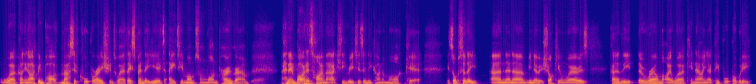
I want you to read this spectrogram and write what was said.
work on, you know, I've been part of massive corporations where they spend a year to 18 months on one program. Yeah. And then by the time that actually reaches any kind of market, it's obsolete. And yeah. then, um, you know, it's shocking. Whereas kind of the, the realm that I work in now, you know, people will probably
